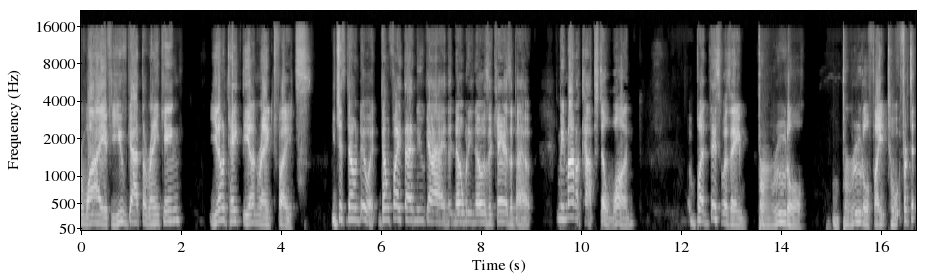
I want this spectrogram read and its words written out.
for why if you've got the ranking, you don't take the unranked fights. You just don't do it. Don't fight that new guy that nobody knows or cares about. I mean, Manel Kape still won, but this was a brutal, brutal fight to for to,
